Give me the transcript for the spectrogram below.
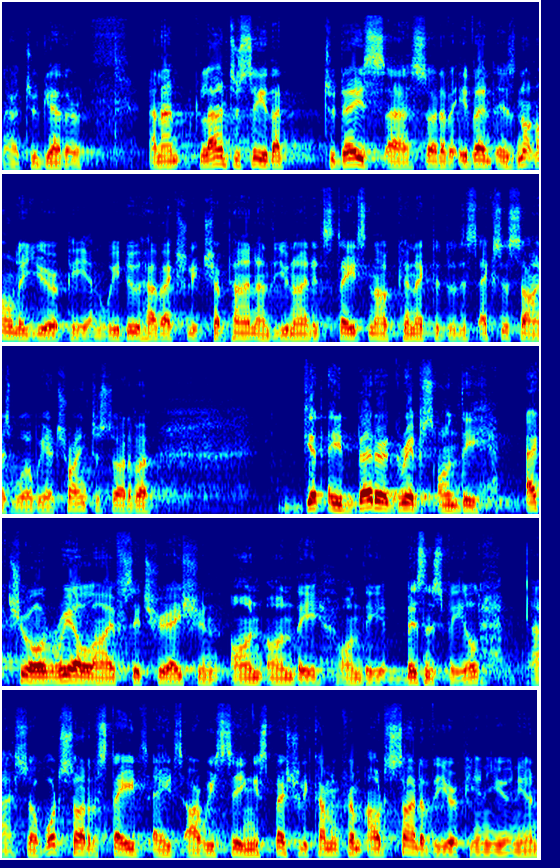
uh, together. And I'm glad to see that today's uh, sort of event is not only European. We do have actually Japan and the United States now connected to this exercise where we are trying to sort of uh, get a better grips on the actual real life situation on, on, the, on the business field. Uh, so what sort of state aids are we seeing, especially coming from outside of the European Union,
